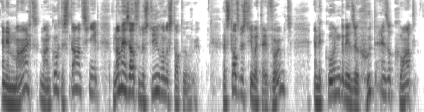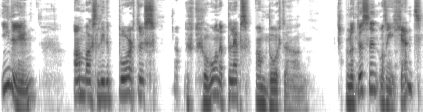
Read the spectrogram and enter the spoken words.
En in maart, na een korte staatsgreep, nam hij zelfs het bestuur van de stad over. Het stadsbestuur werd hervormd en de koning probeerde zo goed en zo kwaad iedereen, ambachtslieden, poorters, de gewone plebs aan boord te houden. Ondertussen was in Gent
